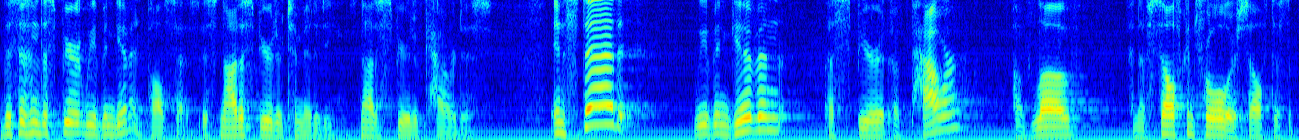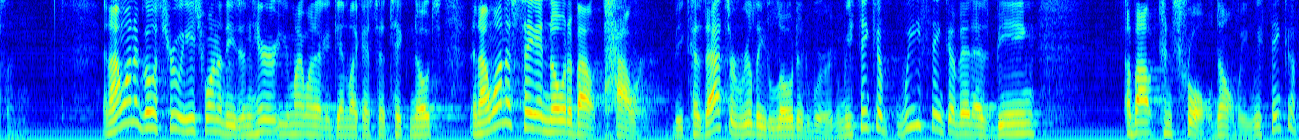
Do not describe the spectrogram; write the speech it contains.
this isn't the spirit we've been given, Paul says. It's not a spirit of timidity, it's not a spirit of cowardice. Instead, we've been given a spirit of power, of love, and of self control or self discipline. And I want to go through each one of these. And here you might want to, again, like I said, take notes. And I want to say a note about power because that's a really loaded word. And we think of, we think of it as being about control, don't we? We think of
